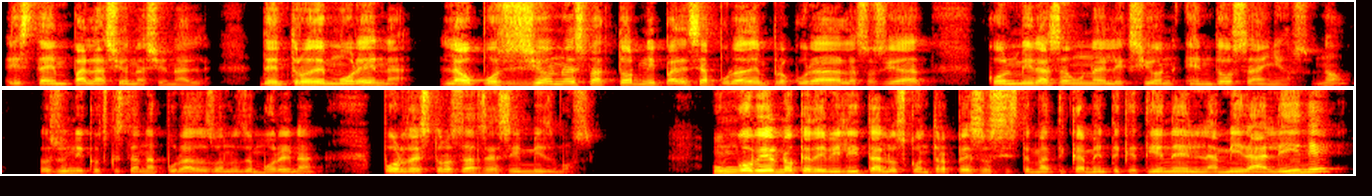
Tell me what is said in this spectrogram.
está en Palacio Nacional. Dentro de Morena, la oposición no es factor ni parece apurada en procurar a la sociedad con miras a una elección en dos años. No, los únicos que están apurados son los de Morena por destrozarse a sí mismos. Un gobierno que debilita los contrapesos sistemáticamente, que tiene en la mira al INE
